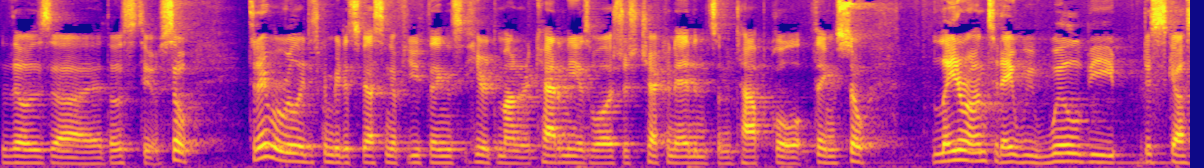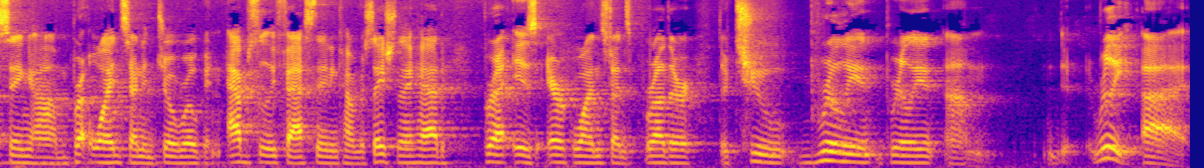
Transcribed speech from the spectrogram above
those, uh, those two. So, Today, we're really just going to be discussing a few things here at the Modern Academy, as well as just checking in and some topical things. So, later on today, we will be discussing um, Bret Weinstein and Joe Rogan. Absolutely fascinating conversation I had. Bret is Eric Weinstein's brother. They're two brilliant, brilliant, um, really. Uh,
